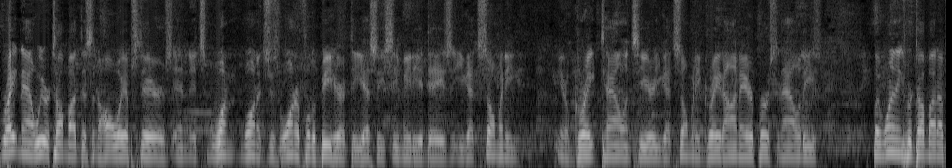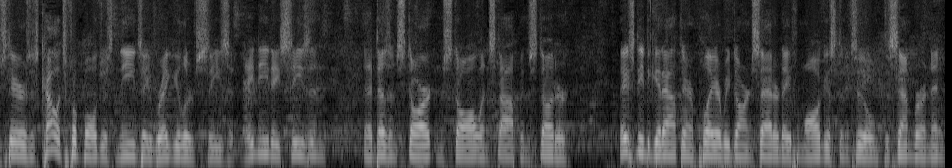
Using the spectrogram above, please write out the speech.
right now, we were talking about this in the hallway upstairs, and it's one. One, it's just wonderful to be here at the SEC Media Days. You got so many, you know, great talents here. You got so many great on-air personalities but one of the things we're talking about upstairs is college football just needs a regular season. They need a season that doesn't start and stall and stop and stutter. They just need to get out there and play every darn Saturday from August until December and then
